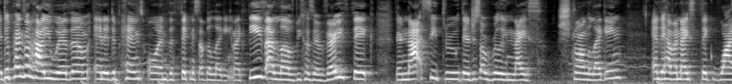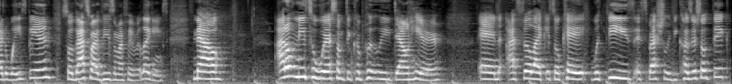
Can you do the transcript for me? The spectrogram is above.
it depends on how you wear them and it depends on the thickness of the legging. Like these I love because they're very thick, they're not see-through, they're just a really nice, strong legging and they have a nice thick wide waistband. So that's why these are my favorite leggings. Now, I don't need to wear something completely down here and I feel like it's okay with these, especially because they're so thick.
